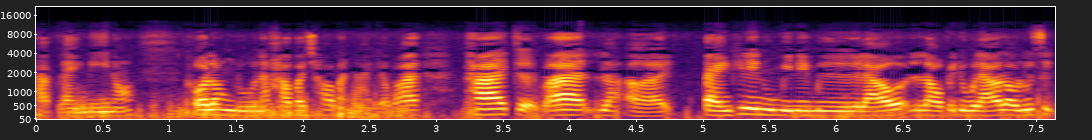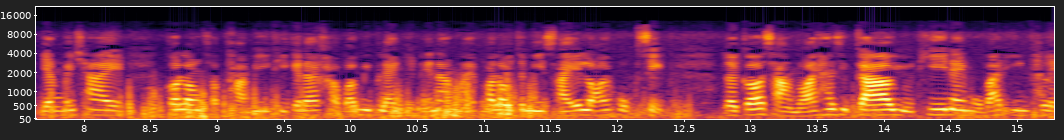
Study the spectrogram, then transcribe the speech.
ค่ะแปลงนี้เนาะก็ลองดูนะคะว่าชอบอันไหนแต่ว่าถ้าเกิดว่าแปลงที่เรนูมีในมือแล้วเราไปดูแล้วเรารู้สึกยังไม่ใช่ ก็ลองสอบถามอีกทีก็ได้ค่ะว่ามีแปลงอื่นแนะนำไหมเพราะเราจะมีไซส์160แล้วก็ 359 อยู่ที่ในหมู่บ้านอิงทะเล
